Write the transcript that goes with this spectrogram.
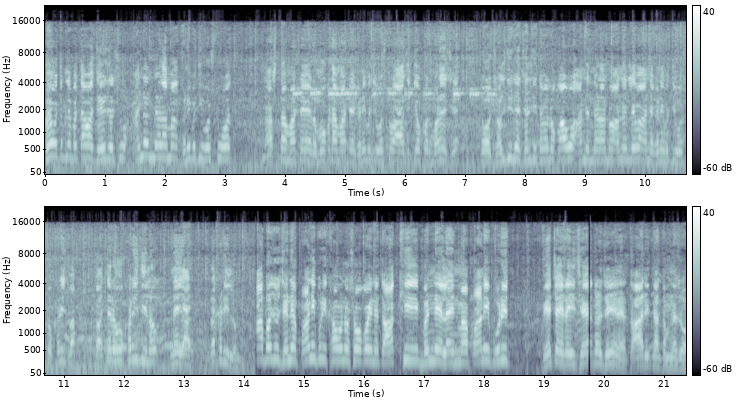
હવે હું તમને બતાવવા જઈ રહ્યો છું. આનંદ મેળામાં ઘણી બધી વસ્તુઓ નાસ્તા માટે, રમકડા માટે ઘણી બધી વસ્તુઓ આ જગ્યા ઉપર મળે છે. તો જલ્દી ને જલ્દી તમે લોકો આવો, આનંદ મેળાનો આનંદ લેવા અને ઘણી બધી વસ્તુઓ ખરીદવા. તો અત્યારે હું ખરીદી લઉં. નહીં યાર. રખડી લઉં. આ બાજુ જેને પાણીપુરી ખાવાનો શોખ હોય ને તો આખી બંને લાઈનમાં પાણીપુરી જ વેચાઈ રહી છે. આગળ જઈએ ને તો આ રીતના તમને જો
